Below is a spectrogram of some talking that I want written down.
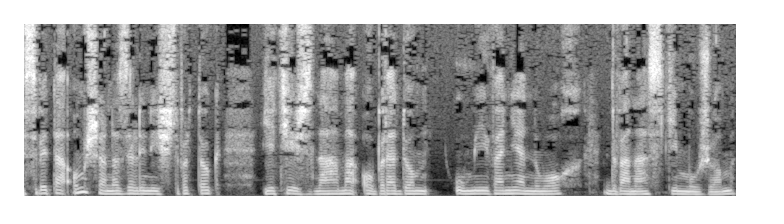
Sveta Omša na Zelený štvrtok je tiež známa obradom umývania nôh dvanáctim mužom,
